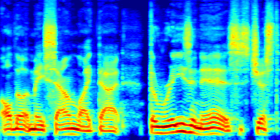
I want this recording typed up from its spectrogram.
although it may sound like that. The reason is it's just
